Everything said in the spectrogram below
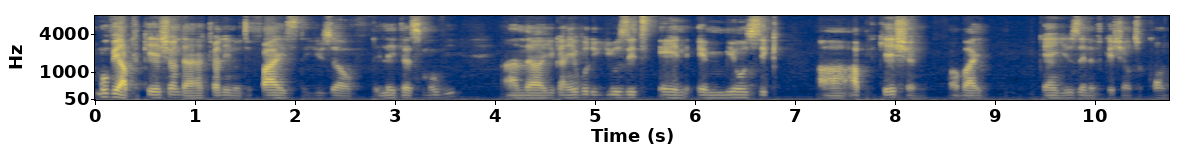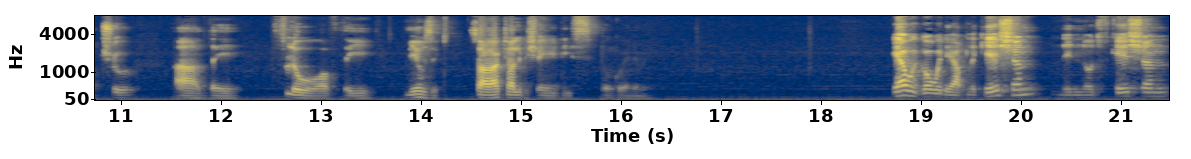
movie application that actually notifies the user of the latest movie and uh, you can even use it in a music uh, application by you can use the notification to control uh, the flow of the music so I'll actually be showing you this don't go anywhere here we go with the application, the notification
